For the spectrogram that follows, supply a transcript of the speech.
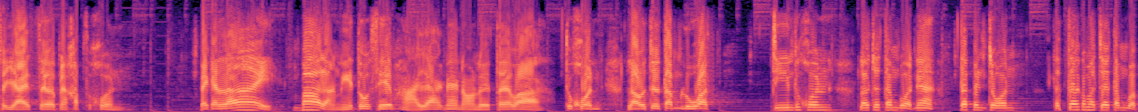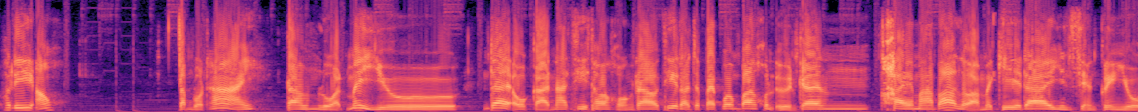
จะย้ายเซิร์ฟนะครับ ทุกคน ไปกันเลย บ้านหลังนี้ตู้เซฟหายากแน่นอนเลยเต้ว่า ทุกคนเราเจอตำรวจ จริงทุกคนเราเจอตำรวจเนี่ยเต้เป็นโจรแล้วเต้ก็มาเจอตำรวจพอดีเอ้าตำรวจหายตำรวจไม่อยู่ ได้โอกาสหน้าที่ทองของเราที่เราจะไปปล้นบ้านคนอื่นกัน ใครมาบ้านเหรอเมื่อกี้ได้ยินเสียงกริ่งอยู่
